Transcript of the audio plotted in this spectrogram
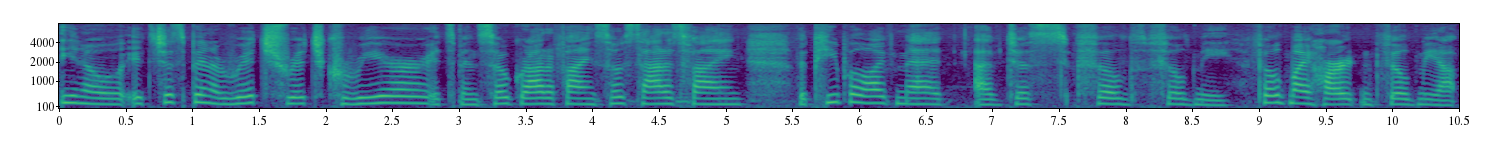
you know, it's just been a rich, rich career. It's been so gratifying, so satisfying. The people I've met, I've just filled filled me, filled my heart, and filled me up.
